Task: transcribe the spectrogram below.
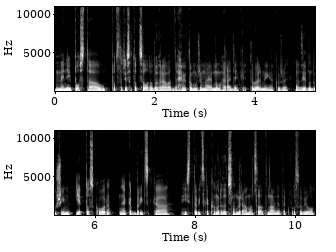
menej postav, v podstate sa to celé odohrávať, dajme tomu, že na jednom hrade, keď to veľmi akože zjednoduším. Je to skôr nejaká britská historická konverzačná dráma, celé to na mňa tak pôsobilo.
